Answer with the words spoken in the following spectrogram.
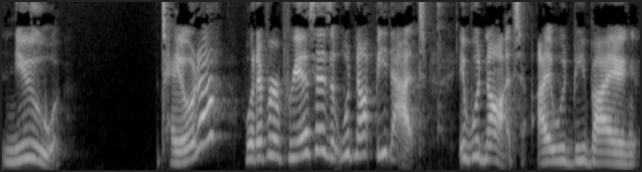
new Toyota? Whatever a Prius is, it would not be that. It would not. I would be buying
